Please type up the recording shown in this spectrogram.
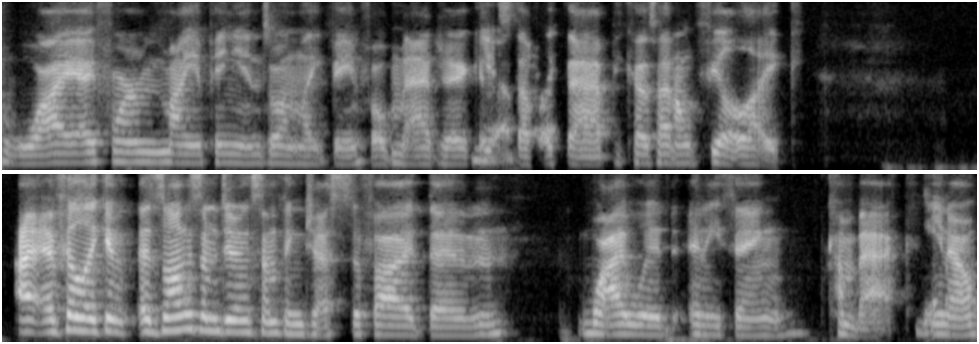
why I formed my opinions on, like, baneful magic and Yeah. stuff like that because I don't feel like I I feel like if as long as I'm doing something justified, then why would anything come back, Yeah, you know?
